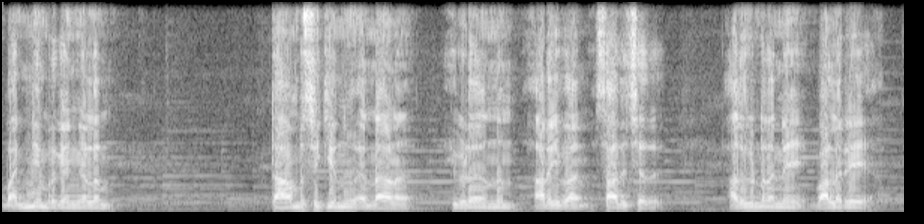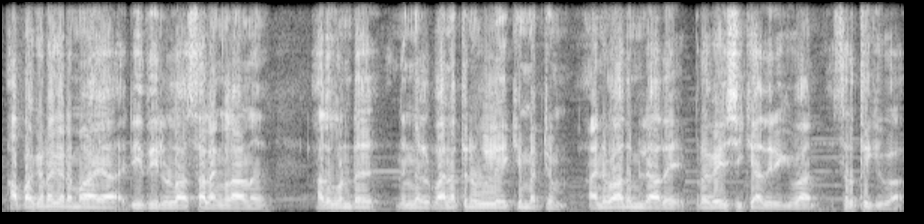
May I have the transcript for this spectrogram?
വന്യമൃഗങ്ങളും താമസിക്കുന്നു എന്നാണ് ഇവിടെ നിന്നും അറിയുവാൻ സാധിച്ചത്. അതുകൊണ്ട് തന്നെ വളരെ അപകടകരമായ രീതിയിലുള്ള സ്ഥലങ്ങളാണ്. അതുകൊണ്ട് നിങ്ങൾ വനത്തിനുള്ളിലേക്കും മറ്റും അനുവാദമില്ലാതെ പ്രവേശിക്കാതിരിക്കുവാൻ ശ്രദ്ധിക്കുക.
